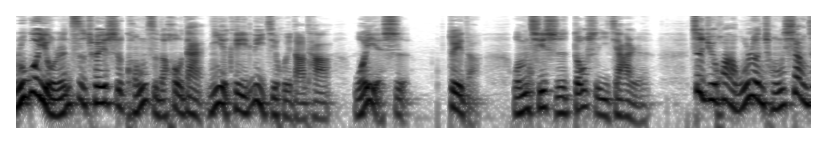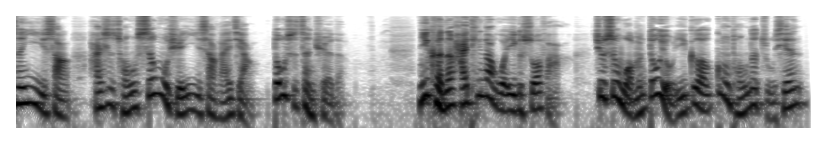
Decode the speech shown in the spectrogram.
如果有人自吹是孔子的后代，你也可以立即回答他：“我也是。”对的，我们其实都是一家人。这句话无论从象征意义上还是从生物学意义上来讲，都是正确的。你可能还听到过一个说法，就是我们都有一个共同的祖先，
